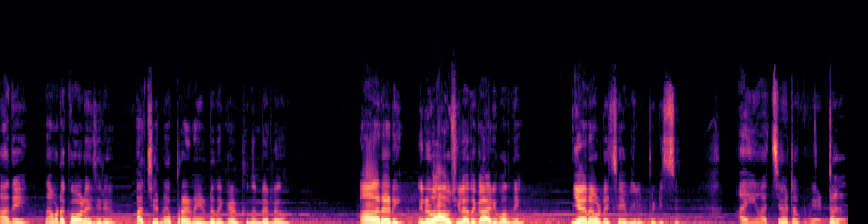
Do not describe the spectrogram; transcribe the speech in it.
അതെ നമ്മുടെ കോളേജിൽ അച്ഛനെ പ്രണയമുണ്ടെന്ന് കേൾക്കുന്നുണ്ടല്ലോ. ആരടി? നിന്നോട് ആവശ്യമില്ലാത്ത കാര്യം പറഞ്ഞേ. ഞാൻ അവിടെ ചെവിയിൽ പിടിച്ചു. അയ്യോ അച്ഛട്ട് വിട്ട്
